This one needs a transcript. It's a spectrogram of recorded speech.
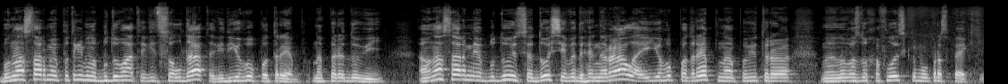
Бо у нас армію потрібно будувати від солдата, від його потреб на передовій. А у нас армія будується досі від генерала і його потреб на повітря на воздухофлотському проспекті.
